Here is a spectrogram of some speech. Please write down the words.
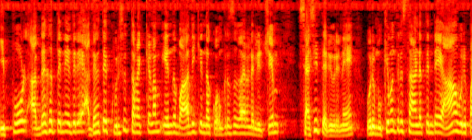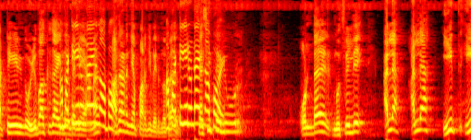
ഇപ്പോൾ അദ്ദേഹത്തിനെതിരെ അദ്ദേഹത്തെ കുരിശു തറയ്ക്കണം എന്ന് വാദിക്കുന്ന കോൺഗ്രസുകാരുടെ ലക്ഷ്യം ശശി തരൂരിനെ ഒരു മുഖ്യമന്ത്രി സ്ഥാനത്തിന്റെ ആ ഒരു പട്ടികയിൽ നിന്ന് ഒഴിവാക്കുക എന്ന് തന്നെയാണ് അതാണ് ഞാൻ പറഞ്ഞു വരുന്നത്. ശശി തരൂർ ഉണ്ട് മുസ്ലിം ലീഗ് അല്ല അല്ല. ഈ ഈ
